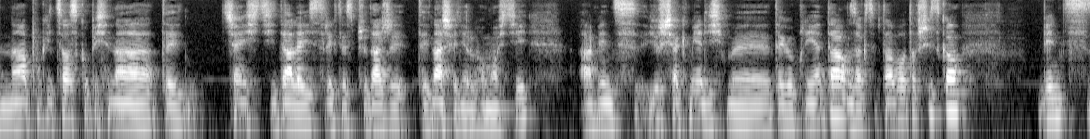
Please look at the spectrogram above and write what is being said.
No a póki co skupię się na tej części dalej stricte sprzedaży tej naszej nieruchomości. A więc już jak mieliśmy tego klienta, on zaakceptował to wszystko, więc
